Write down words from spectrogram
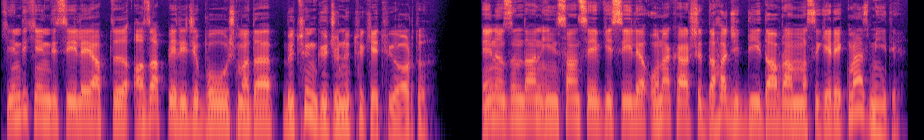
kendi kendisiyle yaptığı azap verici boğuşmada bütün gücünü tüketiyordu. En azından insan sevgisiyle ona karşı daha ciddi davranması gerekmez miydi?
